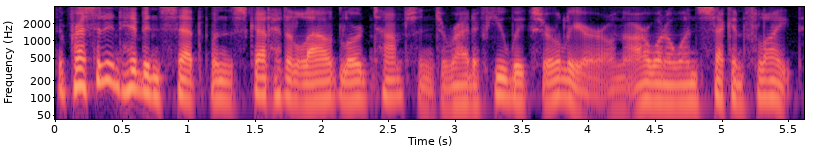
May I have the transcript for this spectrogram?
The precedent had been set when Scott had allowed Lord Thomson to ride a few weeks earlier on R 101's second flight.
